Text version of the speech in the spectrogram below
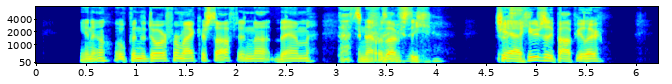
you know, opened the door for Microsoft and not them That's and that was obviously Just- yeah hugely popular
